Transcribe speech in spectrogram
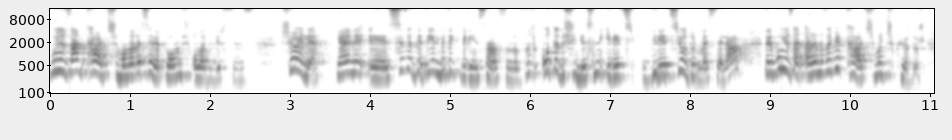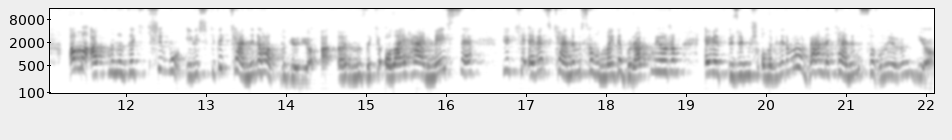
bu yüzden tartışmalara sebep olmuş olabilirsiniz. Şöyle yani e, siz de dediğim dedik bir insansınızdır. O da düşüncesini ilet, diretiyordur mesela ve bu yüzden aranızda bir tartışma çıkıyordur. Ama aklınızdaki kişi bu ilişkide kendini haklı görüyor. Aranızdaki olay her neyse diyor ki evet kendimi savunmayı da bırakmıyorum. Evet üzülmüş olabilirim ama ben de kendimi savunuyorum diyor.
